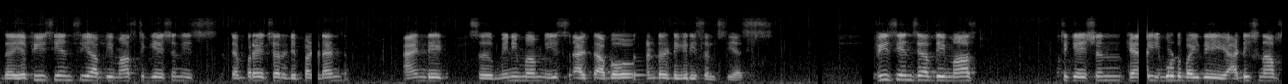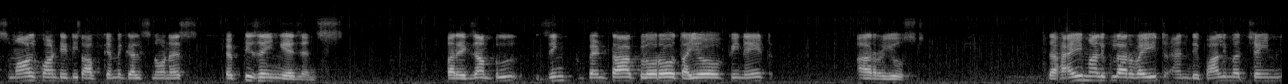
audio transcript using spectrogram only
The efficiency of the mastication is temperature dependent and its minimum is at about 100 degrees Celsius. Efficiency of the mastication can be improved by the addition of small quantities of chemicals known as peptizing agents. For example, zinc pentachlorothiophenate are used. The high molecular weight and the polymer chain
